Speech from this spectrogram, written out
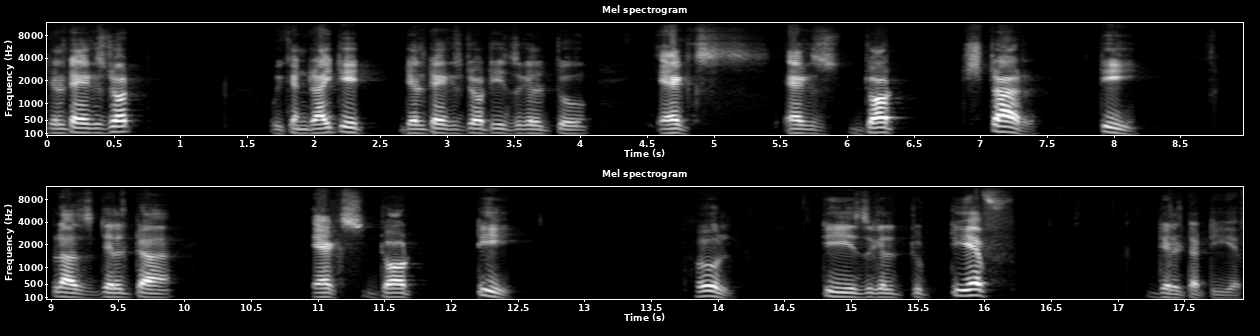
delta x dot we can write it delta x dot is equal to x x dot star t plus delta x dot t whole t is equal to T f delta T f.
